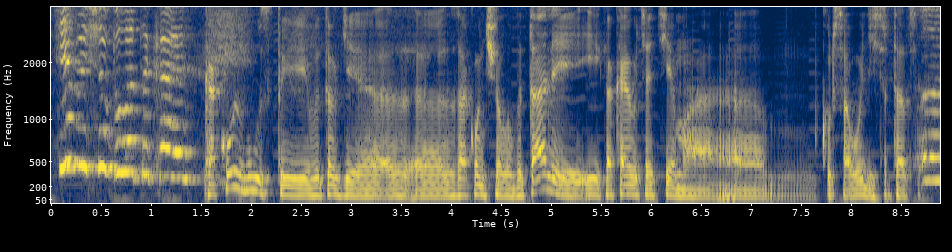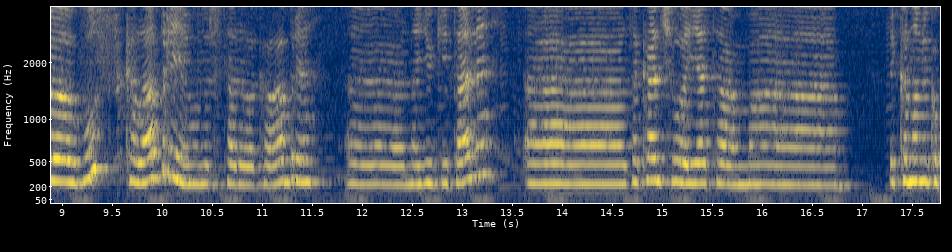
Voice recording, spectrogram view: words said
Тема еще была такая. Какой вуз ты в итоге э, закончила в Италии и какая у тебя тема э, курсовой диссертации? Э, вуз Калабрии, университет Ла Калабрия э, на юге Италии. Э, заканчивала я там э, экономику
